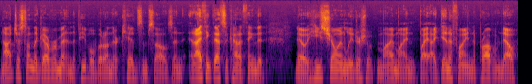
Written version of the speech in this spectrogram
not just on the government and the people, but on their kids themselves. And and I think that's the kind of thing that know, he's showing leadership in my mind by identifying the problem. Now,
